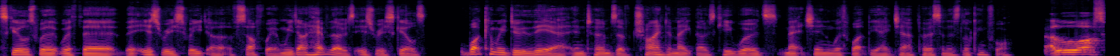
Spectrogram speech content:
skills with, with the, the Esri suite uh, of software, and we don't have those Esri skills. What can we do there in terms of trying to make those keywords match in with what the HR person is looking for? A lot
